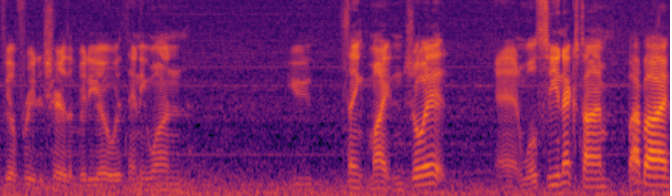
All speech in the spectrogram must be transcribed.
Feel free to share the video with anyone you think might enjoy it. And we'll see you next time. Bye bye.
